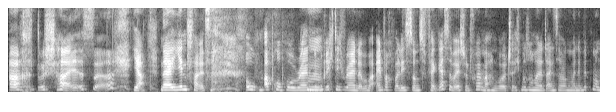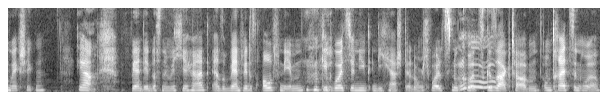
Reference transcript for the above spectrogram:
Ach du Scheiße. ja, naja, jedenfalls. Oh, apropos random, Hm. richtig random, aber einfach, weil ich es sonst vergesse, weil ich es schon vorher machen wollte. Ich muss noch meine Danksagung, meine Widmung wegschicken. Ja, Während ihr das nämlich hier hört, also während wir das aufnehmen, geht Words You Need in die Herstellung. Ich wollte es nur kurz gesagt haben. Um 13 Uhr.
